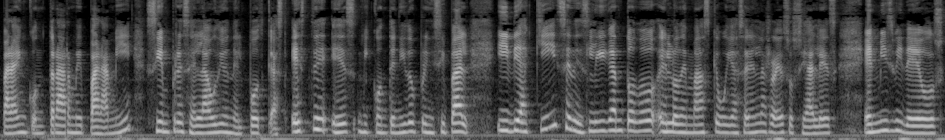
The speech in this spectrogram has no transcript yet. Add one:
para encontrarme, para mí, siempre es el audio en el podcast. Este es mi contenido principal y de aquí se desligan todo eh, lo demás que voy a hacer en las redes sociales, en mis videos,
